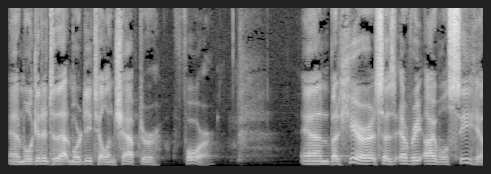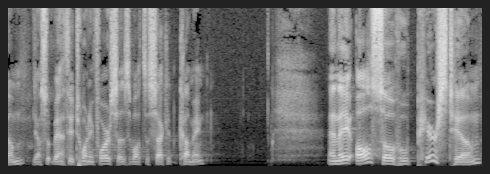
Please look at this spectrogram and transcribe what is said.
And we'll get into that in more detail in chapter 4. And but here it says, "Every eye will see him." That's what Matthew 24 says about the second coming. And they also who pierced him,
